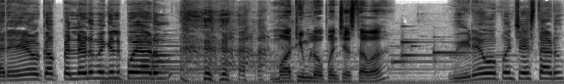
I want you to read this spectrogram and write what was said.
అరే ఒక పిల్లడు మిగిలిపోయాడు. మా టీంలో ఓపెన్ చేస్తావా? వీడియో ఓపెన్ చేస్తాడు.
